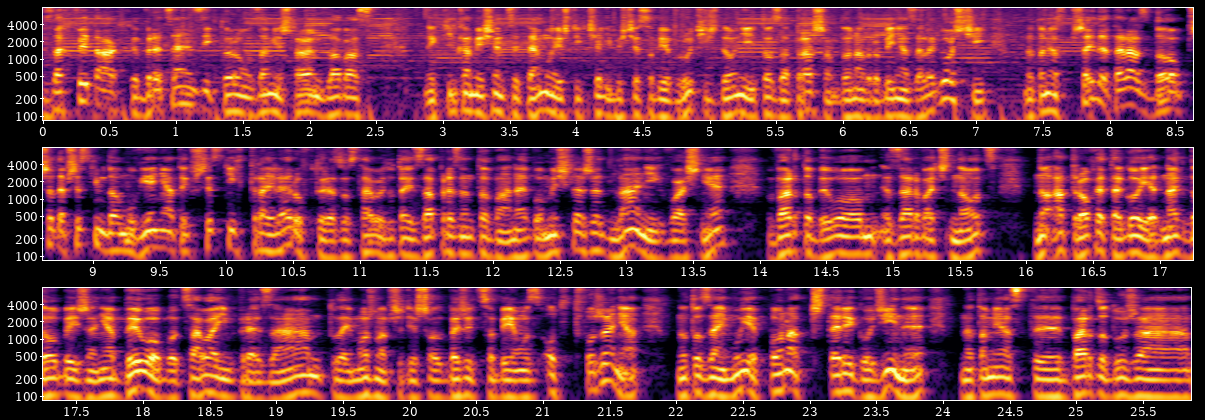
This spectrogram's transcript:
w zachwytach, w recenzji, którą zamieszczałem dla Was kilka miesięcy temu. Jeśli chcielibyście sobie wrócić do niej, to zapraszam do nadrobienia zaległości. Natomiast przejdę teraz do przede wszystkim do omówienia tych wszystkich trailerów, które zostały tutaj zaprezentowane, bo myślę, że dla nich właśnie warto było zarwać noc. No a trochę tego jednak do obejrzenia było, bo cała impreza, tutaj można przecież obejrzeć sobie ją z odtworzenia, no to zajmuje ponad 4 godziny. Natomiast y, bardzo duża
